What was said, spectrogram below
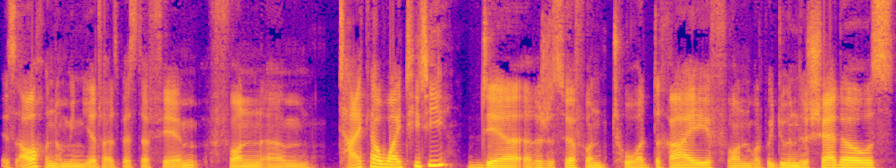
ist auch nominiert als bester Film von ähm, Taika Waititi, der Regisseur von Tor 3, von What We Do in the Shadows.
